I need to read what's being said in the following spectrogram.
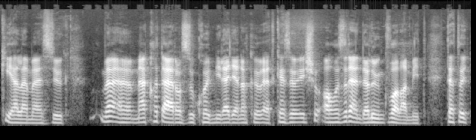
kielemezzük, me- meghatározzuk, hogy mi legyen a következő, és ahhoz rendelünk valamit. Tehát, hogy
